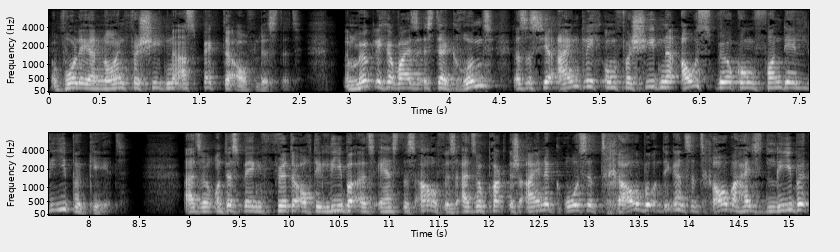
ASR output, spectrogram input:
obwohl er ja neun verschiedene Aspekte auflistet. Und möglicherweise ist der Grund, dass es hier eigentlich um verschiedene Auswirkungen von der Liebe geht. Also, und deswegen führt er auch die Liebe als erstes auf. Ist also praktisch eine große Traube und die ganze Traube heißt Liebe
